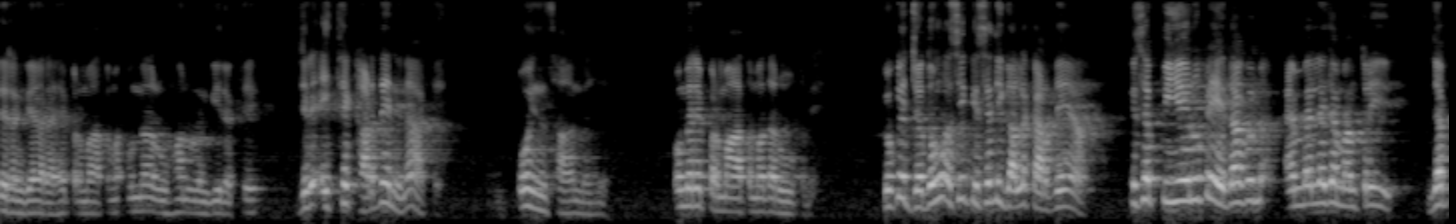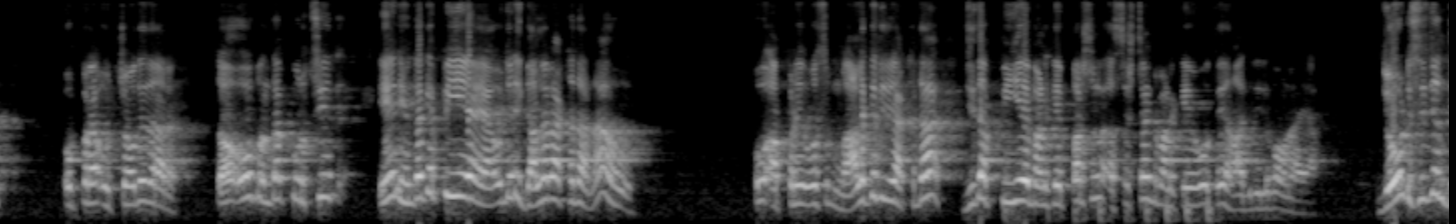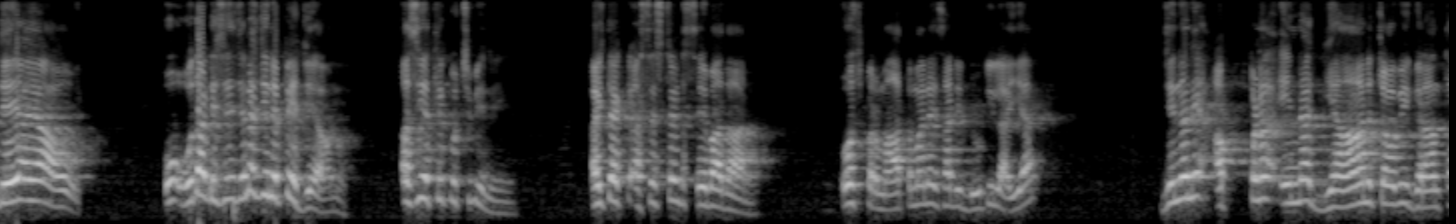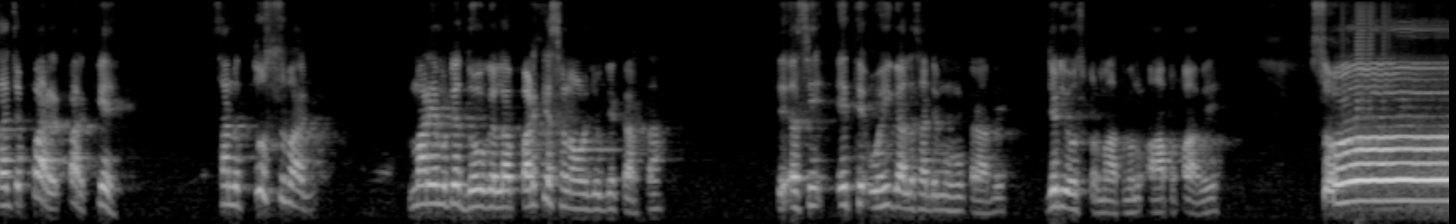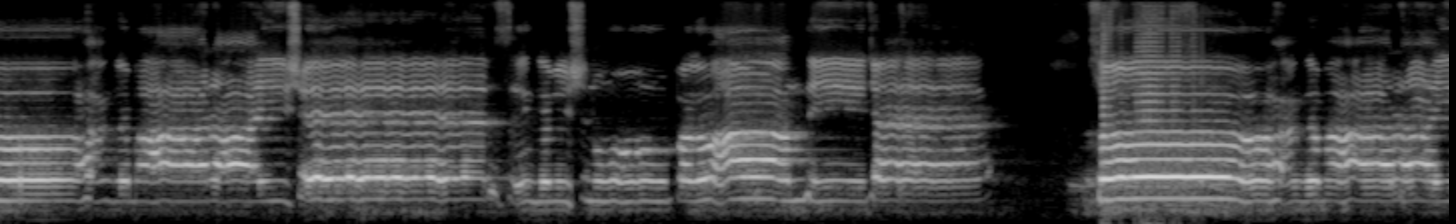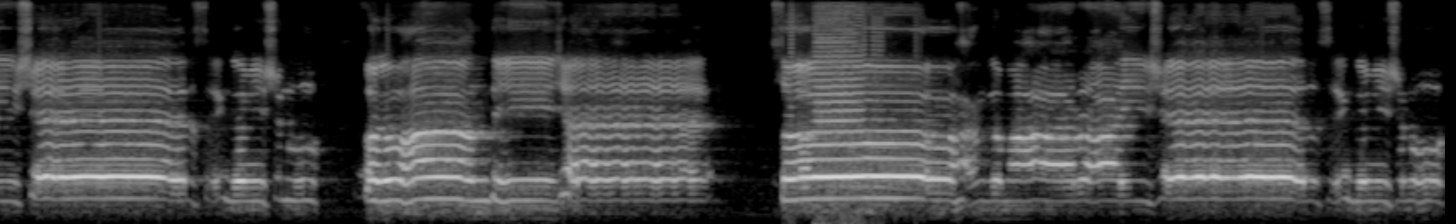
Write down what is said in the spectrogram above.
ਤੇ ਰੰਗਿਆ ਰਹੇ ਪ੍ਰਮਾਤਮਾ, ਉਹਨਾਂ ਰੂਹਾਂ ਨੂੰ ਰੰਗੀ ਰੱਖੇ। ਜਿਹੜੇ ਇੱਥੇ ਖੜਦੇ ਨੇ ਨਾ ਆ ਕੇ, ਉਹ ਇਨਸਾਨ ਨਹੀਂ ਹੈ। ਉਹ ਮੇਰੇ ਪਰਮਾਤਮਾ ਦਾ ਰੂਪ ਨੇ। ਕਿਉਂਕਿ ਜਦੋਂ ਅਸੀਂ ਕਿਸੇ ਦੀ ਗੱਲ ਕਰਦੇ ਆ ਕਿਸੇ ਪੀਏ ਨੂੰ ਭੇਜਦਾ ਕੋਈ ਐਮਐਲਏ ਜਾਂ ਮੰਤਰੀ ਜਾਂ ਉੱਪਰ ਉੱਚ ਅਹੁਦੇਦਾਰ, ਤਾਂ ਉਹ ਬੰਦਾ ਕੁਰਸੀ ਇਹ ਨਹੀਂ ਹੁੰਦਾ ਕਿ ਪੀਏ ਆਇਆ, ਉਹ ਜਿਹੜੀ ਗੱਲ ਰੱਖਦਾ ਨਾ ਉਹ ਉਹ ਆਪਣੇ ਉਸ ਮਾਲਕ ਦੀ ਰੱਖਦਾ, ਜਿਹਦਾ ਪੀਏ ਬਣ ਕੇ, ਪਰਸਨਲ ਅਸਿਸਟੈਂਟ ਬਣ ਕੇ ਉਹ ਉੱਥੇ ਹਾਜ਼ਰੀ ਲਵਾਉਣ ਆਇਆ। ਜੋ ਡਿਸੀਜਨ ਦੇ ਆਇਆ ਉਹ ਉਹ ਉਹਦਾ ਡਿਸੀਜਨ ਹੈ ਜਿਹਨੇ ਭੇਜਿਆ ਉਹਨੂੰ। ਅਸੀਂ ਇੱਥੇ ਕੁਝ ਵੀ ਨਹੀਂ। ਅਜੇ ਤੱਕ ਅਸਿਸਟੈਂਟ ਸੇਵਾਦਾਰ ਹਾਂ। ਉਸ ਪ੍ਰਮਾਤਮਾ ਨੇ ਸਾਡੀ ਡਿਊਟੀ ਲਾਈ ਆ, ਜਿਨ੍ਹਾਂ ਨੇ ਆਪਣਾ ਇਹਨਾਂ ਗਿਆਨ 24 ਗ੍ਰੰਥਾਂ ਚ ਭਰ ਭਰ ਕੇ ਸਾਨੂੰ ਤੁਸਵਾਗ ਮਾੜੀਆਂ ਮੋਟੀਆਂ ਦੋ ਗੱਲਾਂ ਪੜ੍ਹ ਕੇ ਸੁਣਾਉਣ ਜੋਗੇ ਕਰਤਾ ਤੇ ਅਸੀਂ ਇੱਥੇ ਉਹੀ ਗੱਲ ਸਾਡੇ ਮੂੰਹੋਂ ਕਰਾਵੇ ਜਿਹੜੀ ਉਸ ਪ੍ਰਮਾਤਮਾ ਨੂੰ ਆਪ ਭਾਵੇ। ਸੋ ਹੰਗ ਮਹਾਰਾਈ ਸ਼ੇਰ ਸਿੰਘ ਵਿਸ਼ਨੂੰ ਭਗਵਾਨ ਦੀ ਜੈ। ਸੋ ਹੰਗ ਮਹਾਰਾਈ ਸ਼ੇਰ ਸਿੰਘ ਵਿਸ਼ਨੂੰ ਭਗਵਾਨ ਦੀ ਜੈ। ਸੋ ਹੰਗ ਮਹਾਰਾਈ ਸ਼ੇਰ ਸਿੰਘ ਵਿਸ਼ਨੂੰ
